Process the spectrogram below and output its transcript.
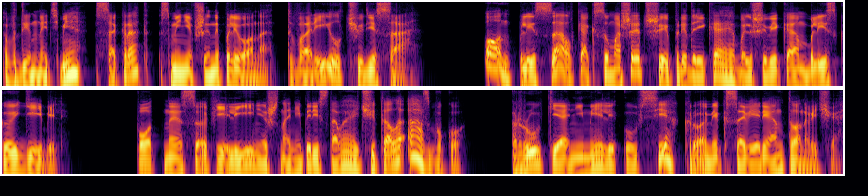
В дымной тьме Сократ, сменивший Наполеона, творил чудеса. Он плясал, как сумасшедший, предрекая большевикам близкую гибель. Потная Софья Ильинична, не переставая, читала азбуку. Руки онемели у всех, кроме Ксаверия Антоновича.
